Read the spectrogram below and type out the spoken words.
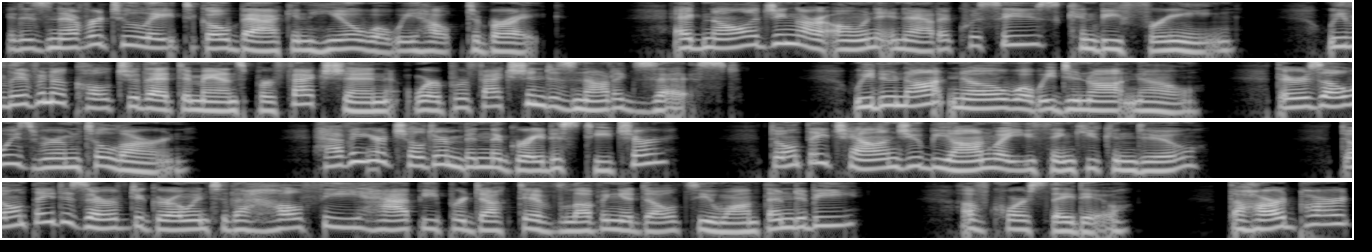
It is never too late to go back and heal what we helped to break. Acknowledging our own inadequacies can be freeing. We live in a culture that demands perfection where perfection does not exist. We do not know what we do not know. There is always room to learn. Haven't your children been the greatest teacher? Don't they challenge you beyond what you think you can do? Don't they deserve to grow into the healthy, happy, productive, loving adults you want them to be? Of course they do. The hard part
